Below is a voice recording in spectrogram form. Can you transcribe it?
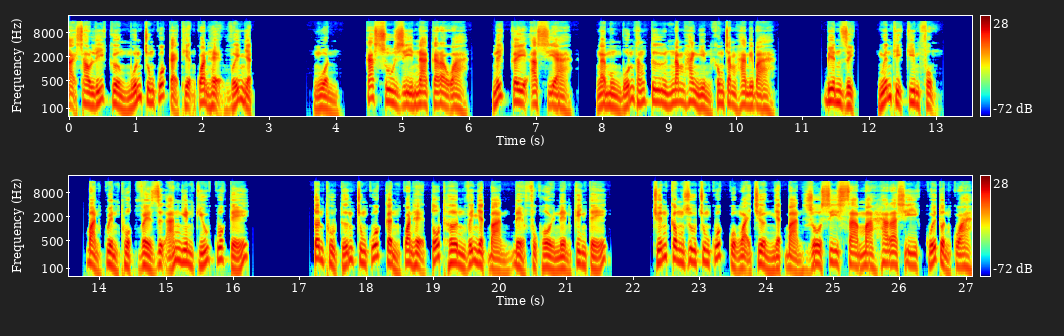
Tại sao Lý Cường muốn Trung Quốc cải thiện quan hệ với Nhật? Nguồn Katsuji Nakarawa, Nikkei Asia, ngày 4 tháng 4 năm 2023. Biên dịch Nguyễn Thị Kim Phụng. Bản quyền thuộc về dự án nghiên cứu quốc tế. Tân Thủ tướng Trung Quốc cần quan hệ tốt hơn với Nhật Bản để phục hồi nền kinh tế. Chuyến công du Trung Quốc của Ngoại trưởng Nhật Bản Yoshisa Maharashi cuối tuần qua,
